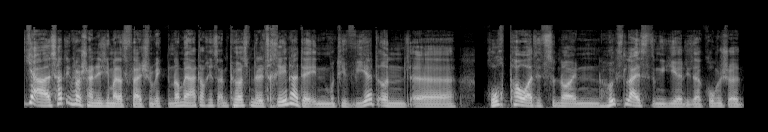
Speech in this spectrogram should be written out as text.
Ja, es hat ihm wahrscheinlich immer das Fleisch weggenommen. Er hat auch jetzt einen Personal Trainer, der ihn motiviert und äh, hochpowert jetzt zu neuen Höchstleistungen hier. Dieser komische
